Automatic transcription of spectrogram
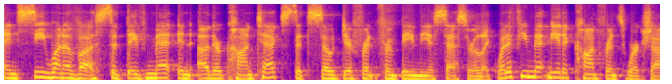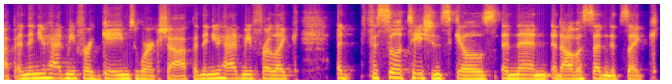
and see one of us that they've met in other contexts that's so different from being the assessor. Like, what if you met me at a conference workshop and then you had me for a games workshop and then you had me for like a facilitation skills and then and all of a sudden it's like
